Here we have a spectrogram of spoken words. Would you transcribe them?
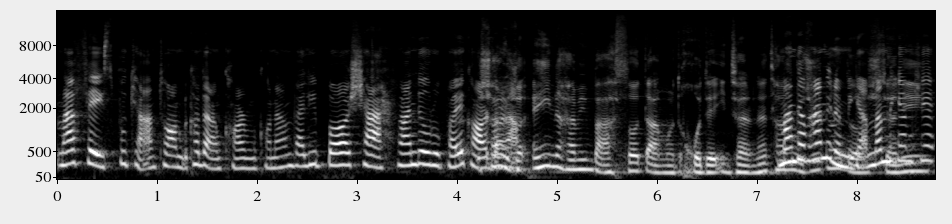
من فیسبوکم تو آمریکا دارم کار می‌کنم ولی با شهروند اروپایی کار دارم. عین همین بحثا در مورد خود اینترنت هم من دارم همین رو میگم. من میگم یعنی که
